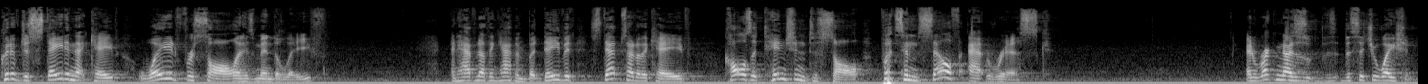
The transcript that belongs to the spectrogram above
could have just stayed in that cave, waited for Saul and his men to leave, and have nothing happen. But David steps out of the cave, calls attention to Saul, puts himself at risk and recognizes the situation.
